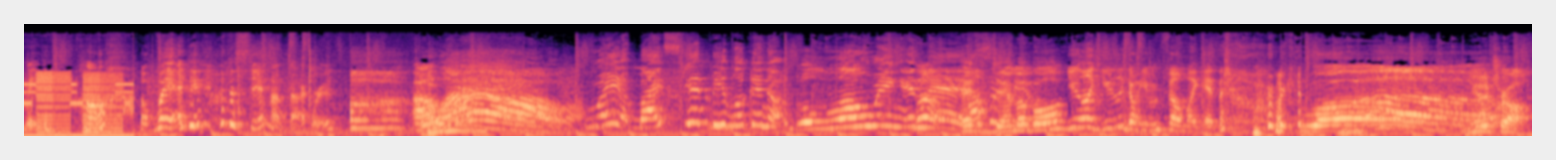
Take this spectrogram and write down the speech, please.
Wait, huh? Oh, wait, I think they put the stand up backwards. Oh, oh, wow. Wait, my skin be looking glowing in Well, this. It's Also, too, dimmable. You like usually don't even film like in the dark. Whoa. Neutral.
